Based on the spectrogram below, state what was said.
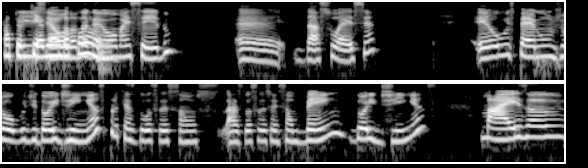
A Turquia Isso, a ganhou da Holanda Polônia. ganhou mais cedo é, da Suécia. Eu espero um jogo de doidinhas, porque as duas seleções, as duas seleções são bem doidinhas, mas eu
